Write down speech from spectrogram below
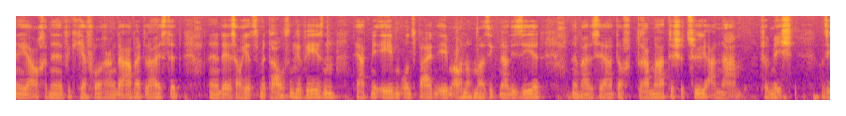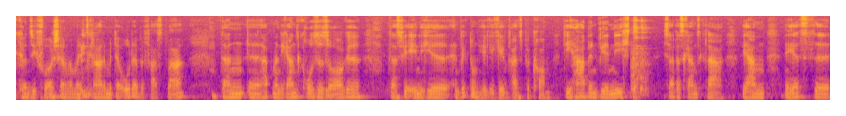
äh, ja auch eine wirklich hervorragende Arbeit leistet. Äh, der ist auch jetzt mit draußen gewesen. Der hat mir eben, uns beiden eben auch nochmal signalisiert, äh, weil es ja doch dramatische Züge annahm für mich. Und Sie können sich vorstellen, wenn man jetzt gerade mit der Oder befasst war, dann äh, hat man die ganz große Sorge, dass wir ähnliche Entwicklungen hier gegebenenfalls bekommen. Die haben wir nicht. Ich sage das ganz klar. Wir haben jetzt äh,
